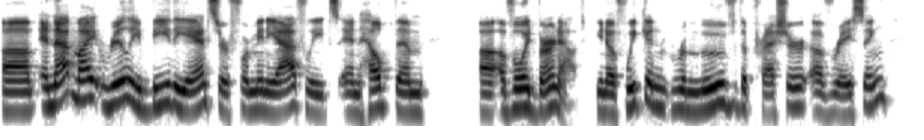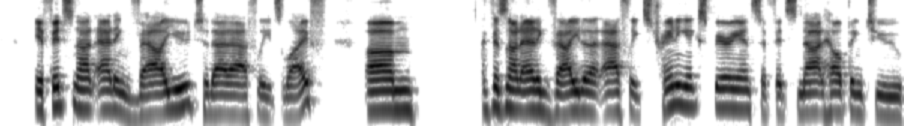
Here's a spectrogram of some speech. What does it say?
Um, and that might really be the answer for many athletes and help them uh, avoid burnout. You know, if we can remove the pressure of racing, if it's not adding value to that athlete's life, um, if it's not adding value to that athlete's training experience, if it's not helping to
